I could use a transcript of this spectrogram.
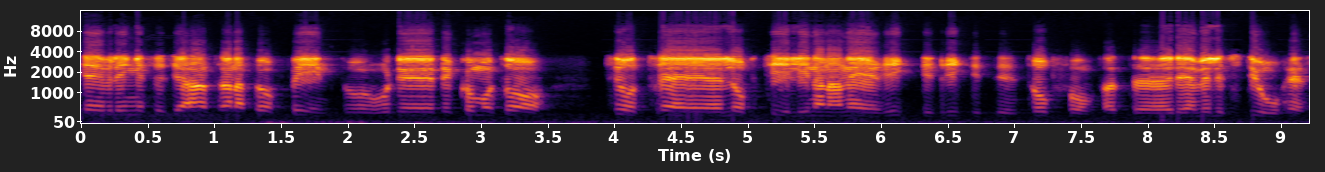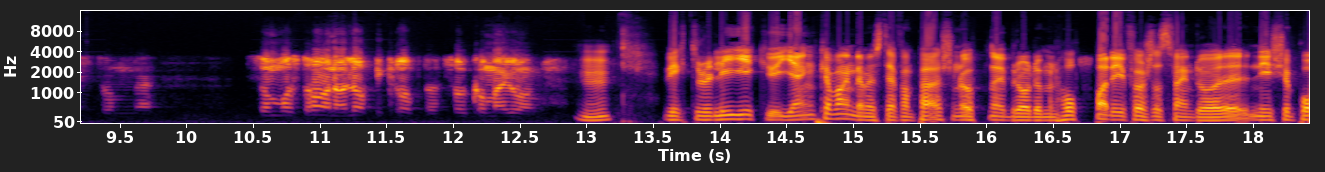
det är väl inget. Han tränar på fint och, och det, det kommer att ta två, tre lopp till innan han är riktigt, riktigt i toppform. För att uh, det är en väldigt stor häst som, uh, som måste ha några lopp i kroppen för att komma igång. Mm. Victor Lee gick ju i jänkarvagn med Stefan Persson och öppnade ju bra men hoppade i första sväng då. Ni kör på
